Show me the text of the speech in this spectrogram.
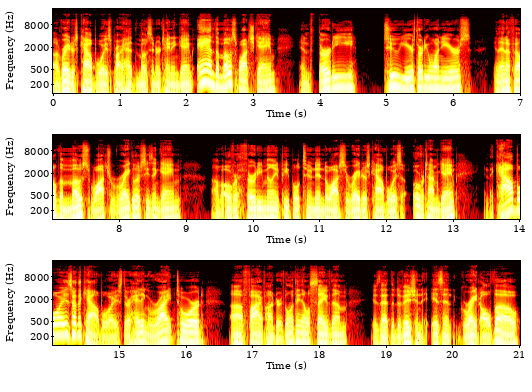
Uh, Raiders Cowboys probably had the most entertaining game and the most watched game in 32 years, 31 years in the NFL. The most watched regular season game. Um, over 30 million people tuned in to watch the Raiders Cowboys overtime game. And the Cowboys are the Cowboys. They're heading right toward uh, 500. The only thing that will save them is that the division isn't great, although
